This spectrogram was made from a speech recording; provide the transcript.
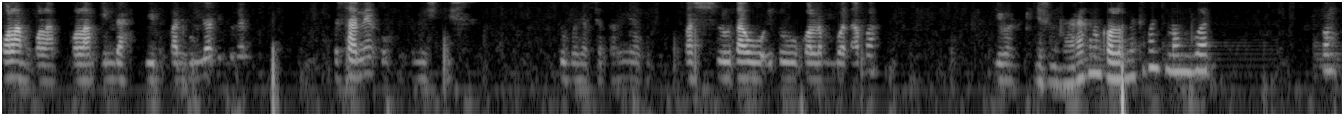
kolam kolam kolam indah di depan Gundar itu kan kesannya oh itu mistis, itu banyak setannya. Pas lu tahu itu kolam buat apa? Gimana? ya sebenarnya kan kolom itu kan cuma buat pem-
